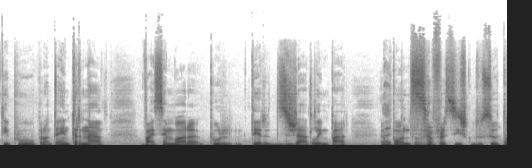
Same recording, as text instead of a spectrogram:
Tipo, pronto, é internado, vai-se embora por ter desejado limpar a ponte de. São Francisco do seu trânsito.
